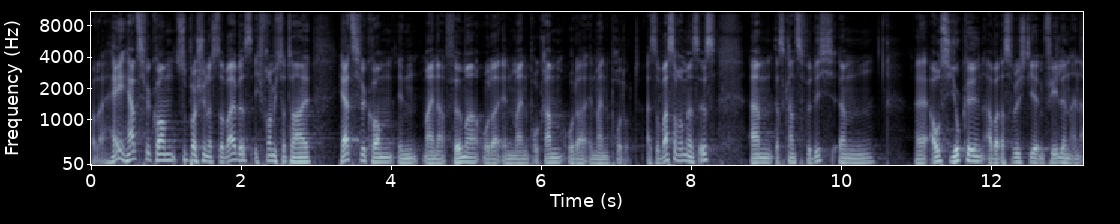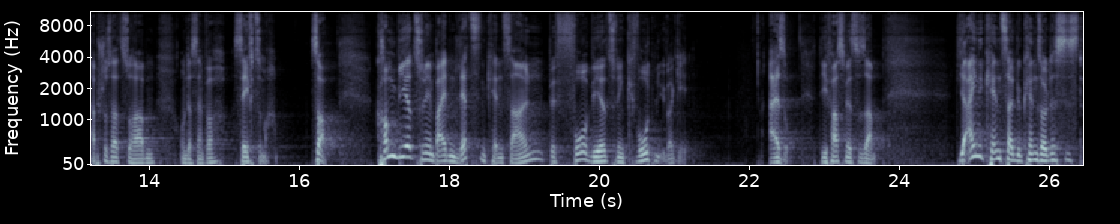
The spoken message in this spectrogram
oder hey, herzlich willkommen, super schön, dass du dabei bist. Ich freue mich total. Herzlich willkommen in meiner Firma oder in meinem Programm oder in meinem Produkt. Also was auch immer es ist, ähm, das kannst du für dich ähm, äh, ausjuckeln, aber das würde ich dir empfehlen, einen Abschlusssatz zu haben und das einfach safe zu machen. So, kommen wir zu den beiden letzten Kennzahlen, bevor wir zu den Quoten übergehen. Also, die fassen wir zusammen. Die eine Kennzahl, die du kennen solltest, ist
